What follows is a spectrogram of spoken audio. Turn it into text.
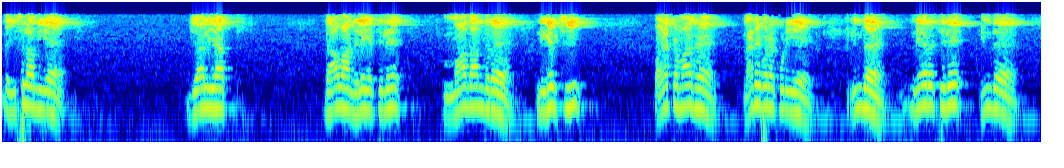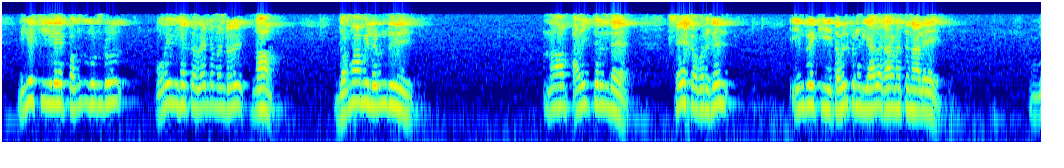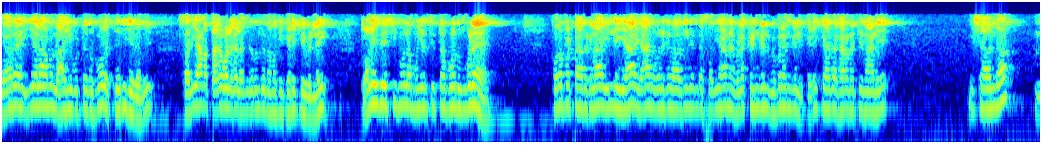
இந்த இஸ்லாமிய ஜாலியாத் தாவா நிலையத்திலே மாதாந்திர நிகழ்ச்சி வழக்கமாக நடைபெறக்கூடிய இந்த நேரத்திலே இந்த நிகழ்ச்சியிலே பங்கு கொண்டு உரை நிகழ்த்த வேண்டும் என்று நாம் தம்மாமிலிருந்து நாம் அழைத்திருந்த ஷேக் அவர்கள் இன்றைக்கு தவிர்க்க முடியாத காரணத்தினாலே வர இயலாமல் ஆகிவிட்டது போல தெரிகிறது. சரியான தகவல்கள் அங்கிருந்து நமக்கு கிடைக்கவில்லை. தொலைபேசி மூலம் முயற்சித்த போதும் கூட புறப்பட்டார்களா இல்லையா யார் வருகிறார்கள் என்ற சரியான விளக்கங்கள் விவரங்கள் கிடைக்காத காரணத்தினாலே இன்ஷால்லா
